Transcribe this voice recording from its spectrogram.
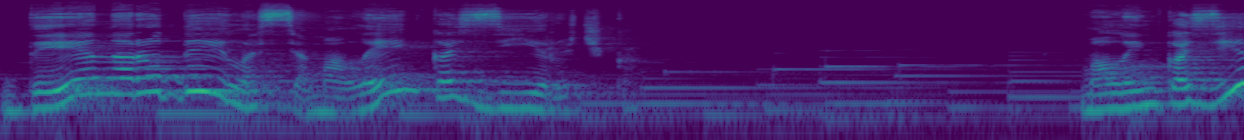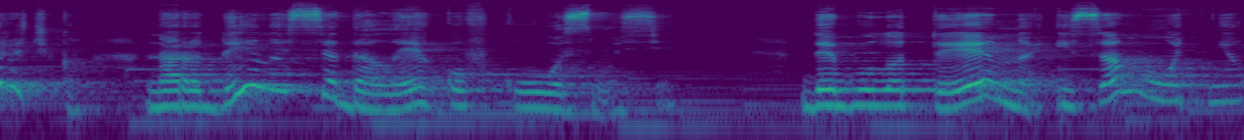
Де народилася маленька зірочка? Маленька зірочка народилася далеко в космосі, де було темно і самотньо.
